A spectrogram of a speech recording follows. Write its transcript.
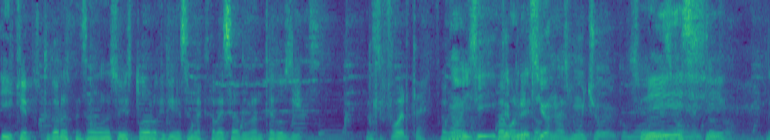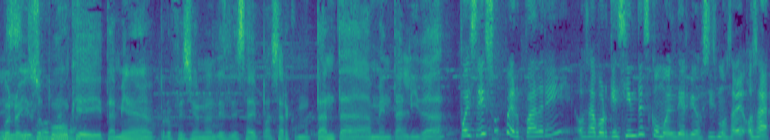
y que pues, te duermes pensando en eso y es todo lo que tienes en la cabeza durante dos días. Qué fuerte. Fue No, y si y te bonito. presionas mucho, eh, como Sí, en ese momento, sí. ¿no? Es- Bueno, yo supongo nada. que también a profesionales les sabe pasar como tanta mentalidad. Pues es súper padre, o sea, porque sientes como el nerviosismo, ¿sabes? O sea,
